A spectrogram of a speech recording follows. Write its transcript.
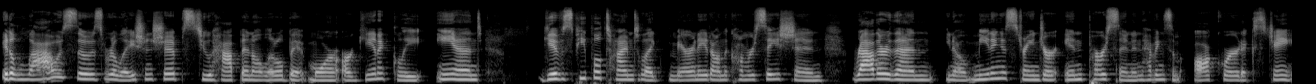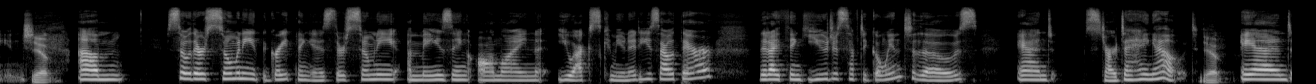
it allows those relationships to happen a little bit more organically and gives people time to like marinate on the conversation rather than you know meeting a stranger in person and having some awkward exchange. Yep. Um so there's so many the great thing is there's so many amazing online ux communities out there that i think you just have to go into those and start to hang out. Yep. And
